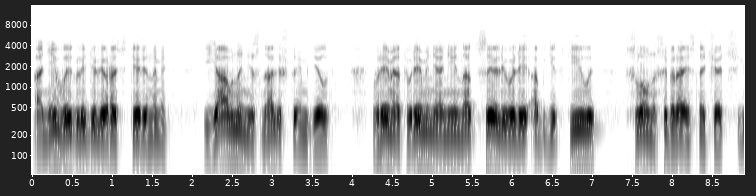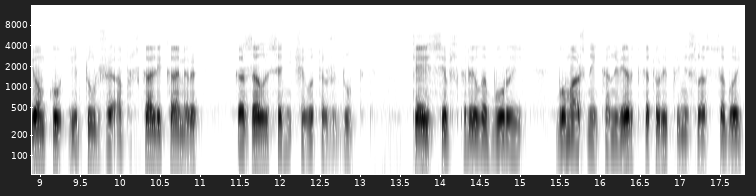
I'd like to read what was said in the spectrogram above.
Они выглядели растерянными, явно не знали, что им делать. Время от времени они нацеливали объективы, словно собираясь начать съемку, и тут же опускали камеры. Казалось, они чего-то ждут. Кейси вскрыла бурый бумажный конверт, который принесла с собой,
